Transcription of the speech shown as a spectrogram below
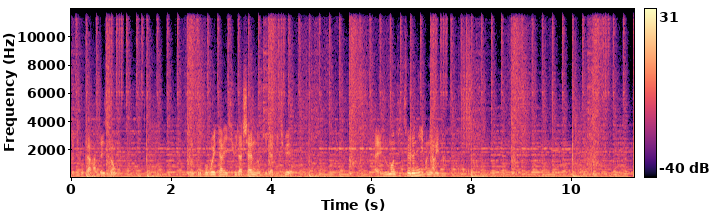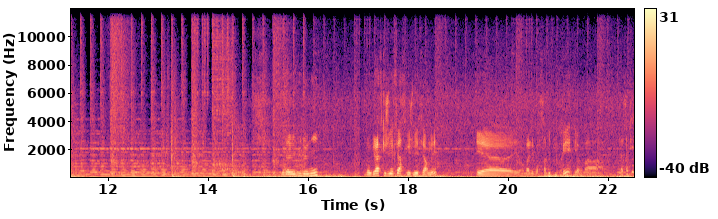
donc il faut faire attention. Le propriétaire il suit la chaîne, donc il est habitué. Allez, je vous montre vite fait le nid, on y arrive. Vous avez vu le nid Donc là ce que je vais faire, c'est que je vais fermer. Et, euh, on va aller voir ça de plus près et on va l'attaquer.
